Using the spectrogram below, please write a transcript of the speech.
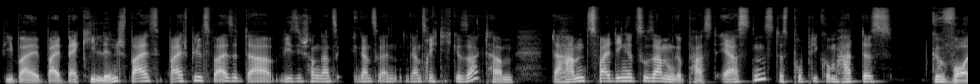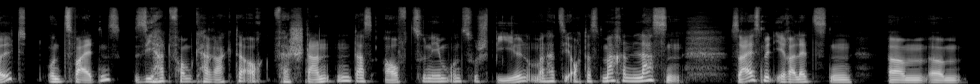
wie bei, bei Becky Lynch beis beispielsweise, da, wie Sie schon ganz, ganz, ganz richtig gesagt haben, da haben zwei Dinge zusammengepasst. Erstens, das Publikum hat das gewollt und zweitens, sie hat vom Charakter auch verstanden, das aufzunehmen und zu spielen und man hat sie auch das machen lassen. Sei es mit ihrer letzten ähm, ähm,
